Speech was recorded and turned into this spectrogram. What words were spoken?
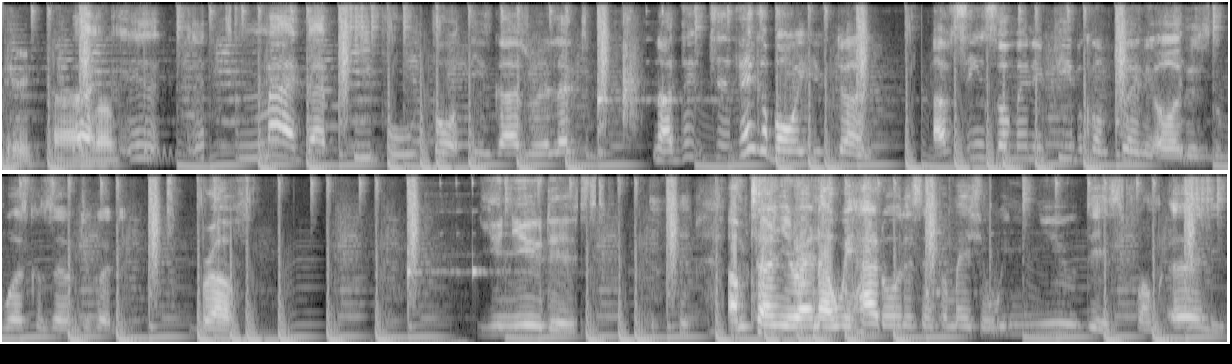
Big Time, like, it's mad that people thought these guys were electable. Now, th- think about what you've done. I've seen so many people complaining, oh, this is the worst conservative. government." Bruv, you knew this. I'm telling you right now, we had all this information. We knew this from early.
